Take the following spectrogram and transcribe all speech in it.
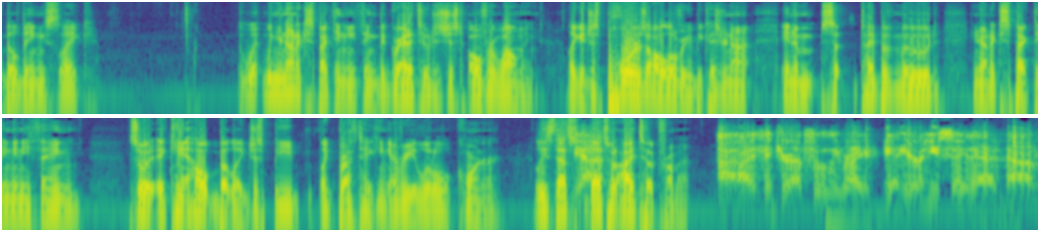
buildings like wh- when you're not expecting anything the gratitude is just overwhelming. Like it just pours all over you because you're not in a m- type of mood. You're not expecting anything. So it, it can't help but like just be like breathtaking every little corner. At least that's Yeah. that's what i took from it I, I think you're absolutely right. Yeah, hearing you say that um,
